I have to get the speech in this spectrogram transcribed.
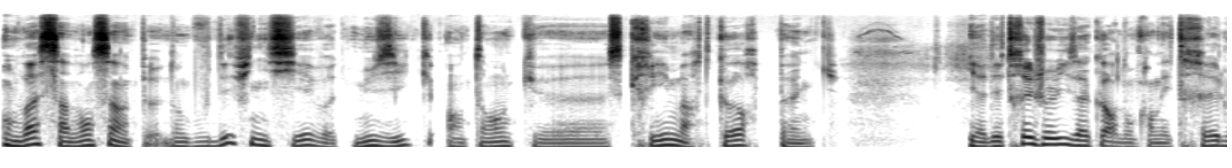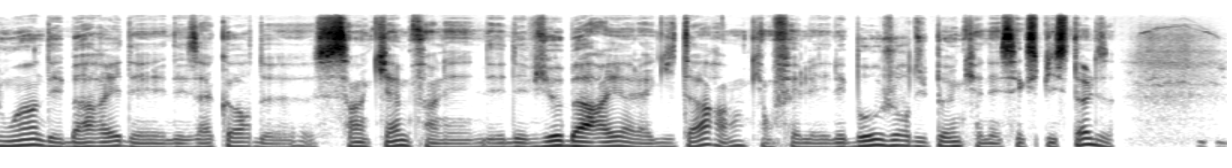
On va s'avancer un peu. Donc vous définissiez votre musique en tant que scream, hardcore, punk. Il y a des très jolis accords, donc on est très loin des barrés, des, accords de cinquième, enfin des, vieux barrés à la guitare, hein, qui ont fait les, beaux jours du punk des Sex Pistols. Mhm.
